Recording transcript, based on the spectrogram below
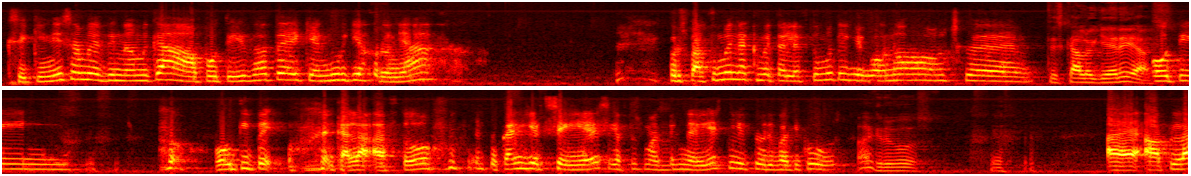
Ξεκινήσαμε δυναμικά από ό,τι είδατε, καινούργια χρονιά. Προσπαθούμε να εκμεταλλευτούμε το γεγονός ε, Της καλοκαιρίας. ότι... ότι πε- καλά, αυτό το κάνει για τις ελιές, για αυτούς που μας δίνουν ελιές και για τους ορειβατικούς. Ακριβώς. Ε, απλά,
